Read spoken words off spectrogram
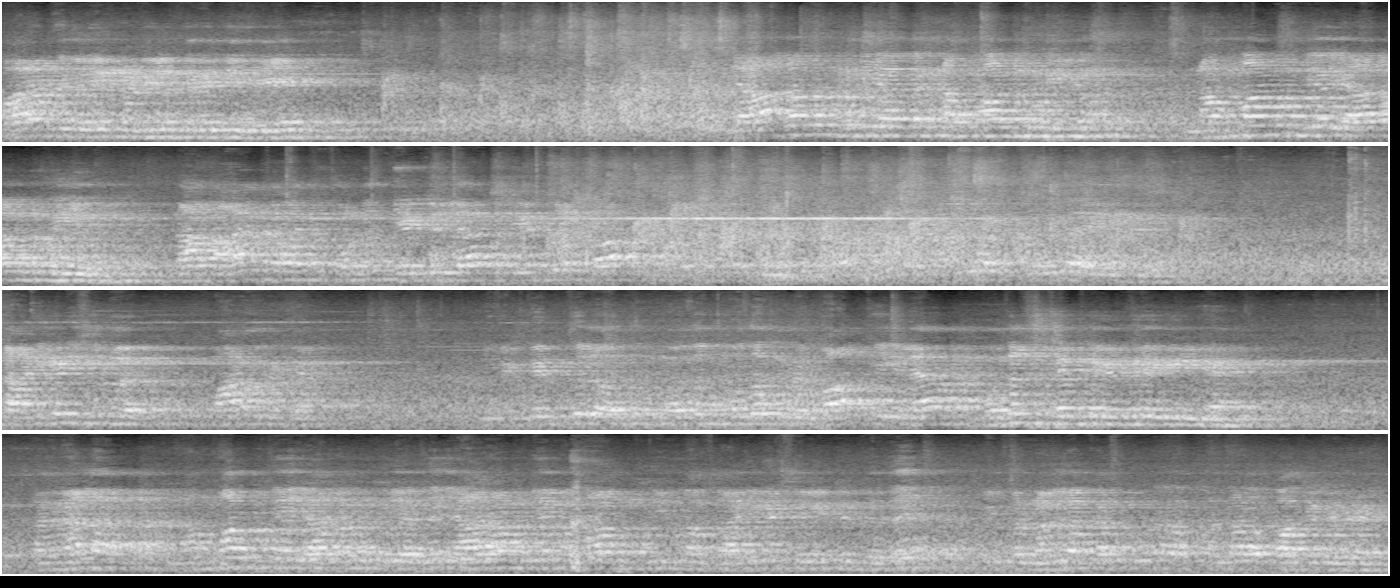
பாராட்டுகளை நன்றியில் தெரிவிக்கிறேன் யாரால் முடியாத நம்மால் முடியும் நம்மால் முடியாத யாரால் முடியும்? நான் ஆயிரத்தி தொள்ளாயிரத்தி தொண்ணூத்தி எட்டுல நான் அடிக்கடி சொல்லுவேன் மாணவர்கள் நீங்க டென்த்தில் வந்து முதல் முதல் உங்களுடைய வாழ்க்கையில முதல் ஸ்டெப் எடுத்துருக்கீங்க அதனால நம்மால் முடியாது யாரால் முடியாது யாரால் முடியாது நம்மால் முடியும் நான் அடிக்கடி சொல்லிட்டு இருந்தது இப்போ நல்லா கற்று கண்ணால பார்த்துட்டு இருக்கேன்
